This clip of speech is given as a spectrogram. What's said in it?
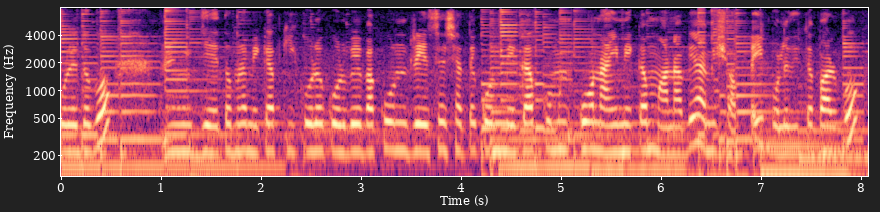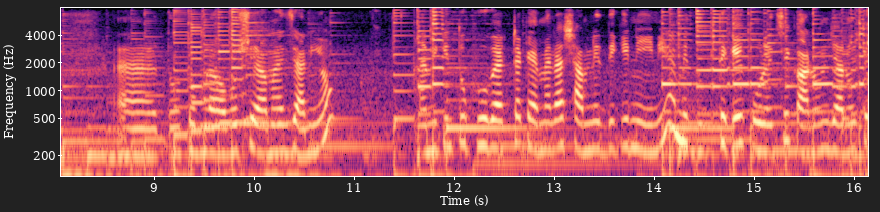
বলে দেবো। যে তোমরা মেকআপ কি করে করবে বা কোন ড্রেসের সাথে কোন মেকআপ কোন কোন আই মেকআপ মানাবে, আমি সবটাই বলে দিতে পারব। তো তোমরা অবশ্যই আমায় জানিও। আমি কিন্তু খুব একটা ক্যামেরা সামনের দিকে নিয়ে নিই আমি দূর থেকে করেছি, কারণ জানো তো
